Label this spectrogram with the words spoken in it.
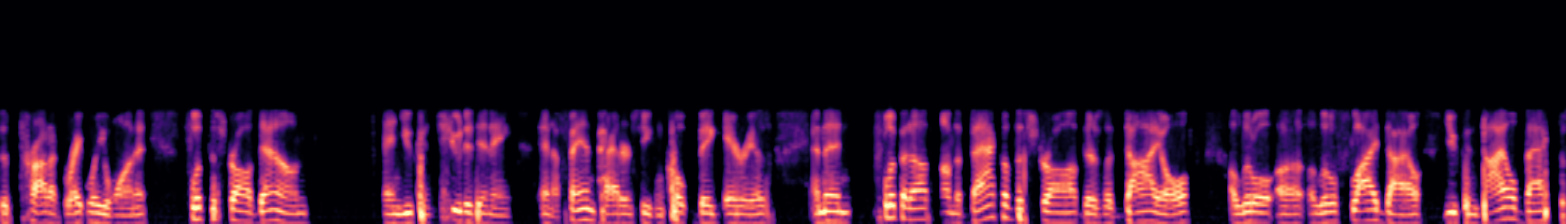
the product right where you want it. Flip the straw down and you can shoot it in a in a fan pattern so you can coat big areas. And then flip it up on the back of the straw, there's a dial a little uh, a little slide dial. You can dial back the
